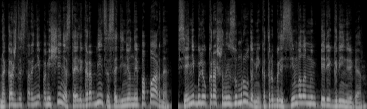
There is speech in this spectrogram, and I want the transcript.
На каждой стороне помещения стояли гробницы, соединенные попарно. Все они были украшены изумрудами, которые были символом Империи Гринривер.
